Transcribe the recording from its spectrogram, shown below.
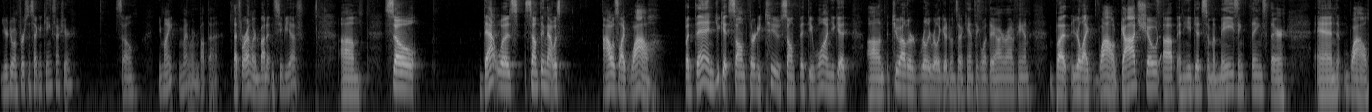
You're doing 1st and 2nd Kings next year? So you might, you might learn about that. That's where I learned about it in CBS. Um, so that was something that was, I was like, wow. But then you get Psalm 32, Psalm 51, you get Um, the two other really, really good ones, I can't think of what they are of hand. But you're like, wow, God showed up and he did some amazing things there. And wow,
